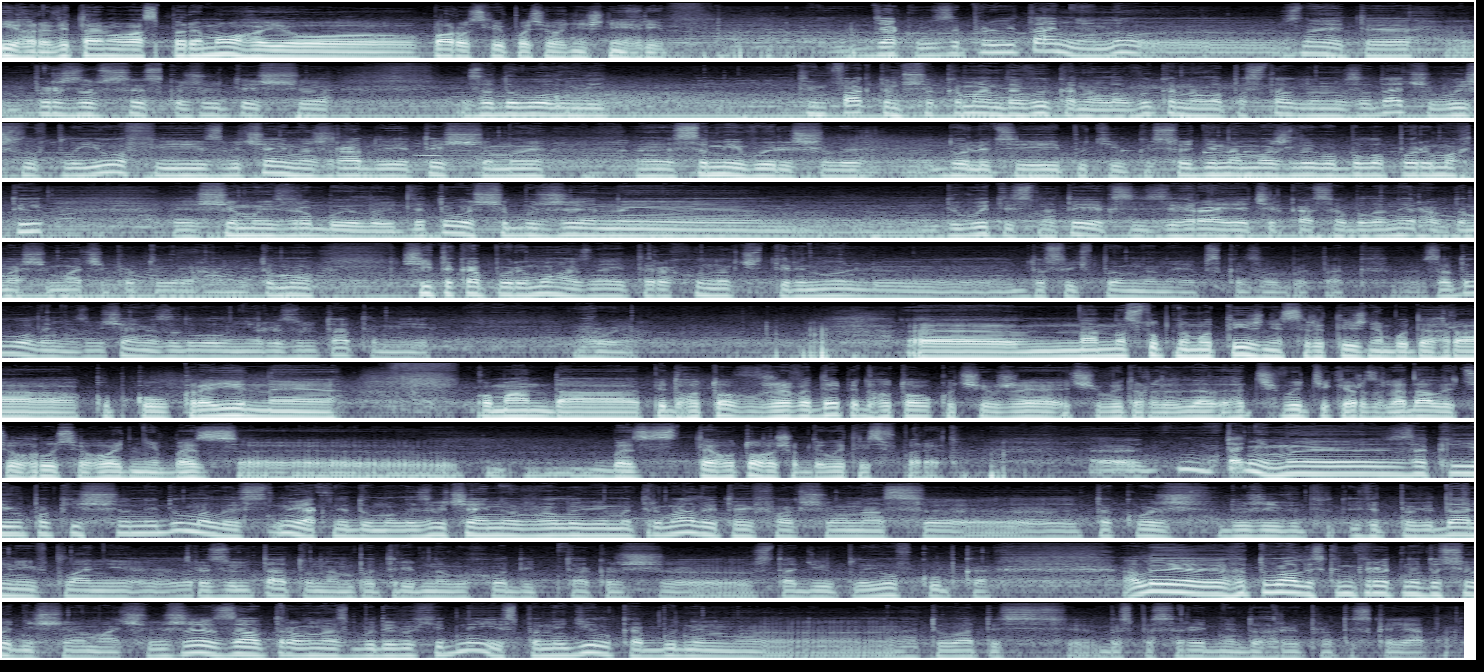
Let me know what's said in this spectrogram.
Ігоре, вітаємо вас з перемогою. Пару слів по сьогоднішній грі. Дякую за привітання. Ну, знаєте, перш за все скажу те, що задоволений тим фактом, що команда виконала, виконала поставлену задачу, вийшли в плей-офф і, звичайно ж, радує те, що ми е, самі вирішили долю цієї путівки. Сьогодні нам важливо було перемогти, е, що ми і зробили, для того, щоб уже не дивитись на те, як зіграє Черкаса Обленерго в домашньому матчі проти урагану. Тому ще й така перемога, знаєте, рахунок 4-0 е, досить впевнено, я б сказав би так. Задоволені, звичайно, задоволені результатом і грою. Е, На наступному тижні, серед тижня, буде гра Кубку України. Команда підготов... вже веде підготовку, чи вже чи ви, розглядали... чи ви тільки розглядали цю гру сьогодні без, е, без того, щоб дивитись вперед? Е, Та ні, ми за Київ поки що не думали. Ну як не думали. Звичайно, в голові ми тримали той факт, що у нас е, також дуже відповідальний в плані е, результату. Нам потрібно виходити також в стадію плей-офф Кубка. Але готувалися конкретно до сьогоднішнього матчу. Вже завтра у нас буде вихідний, і з понеділка будемо готуватись безпосередньо до гри проти Скаяпа.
